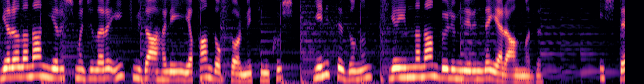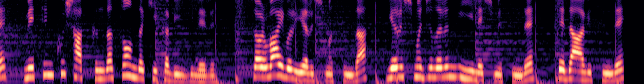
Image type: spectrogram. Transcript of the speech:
yaralanan yarışmacılara ilk müdahaleyi yapan Doktor Metin Kuş, yeni sezonun, yayınlanan bölümlerinde yer almadı. İşte, Metin Kuş hakkında son dakika bilgileri. Survivor yarışmasında, yarışmacıların iyileşmesinde, tedavisinde,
